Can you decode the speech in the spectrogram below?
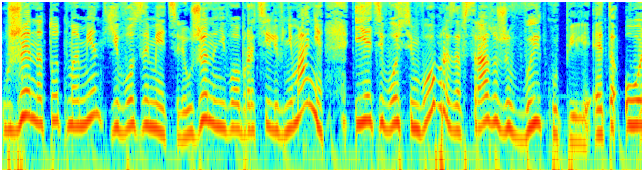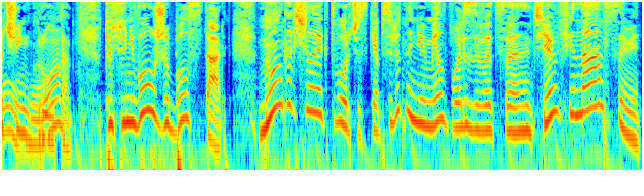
уже на тот момент его заметили, уже на него обратили внимание, и эти 8 образов сразу же выкупили. Это очень Ого. круто. То есть у него уже был старт. Но он как человек творческий абсолютно не умел пользоваться чем финансами.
